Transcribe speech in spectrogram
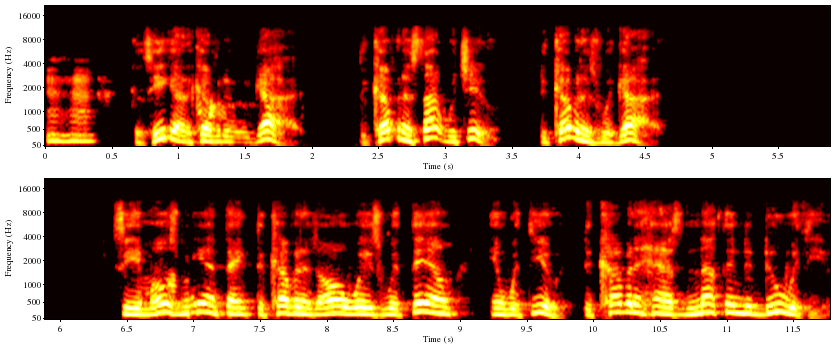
because mm-hmm. he got a covenant with God. The covenant's not with you. The covenant's with God. See, most men think the covenant is always with them and with you. The covenant has nothing to do with you.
